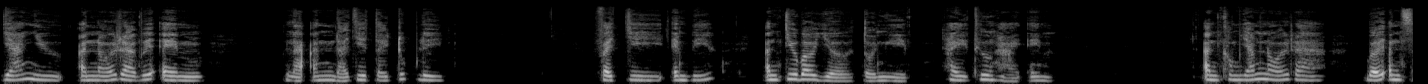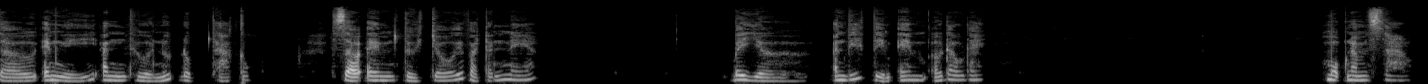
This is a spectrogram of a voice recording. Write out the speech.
Giá như anh nói ra với em là anh đã chia tay Trúc Ly. Phải chi em biết, anh chưa bao giờ tội nghiệp hay thương hại em. Anh không dám nói ra, bởi anh sợ em nghĩ anh thừa nước đục thả cúc. Sợ em từ chối và tránh né. Bây giờ anh biết tìm em ở đâu đây? Một năm sau,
